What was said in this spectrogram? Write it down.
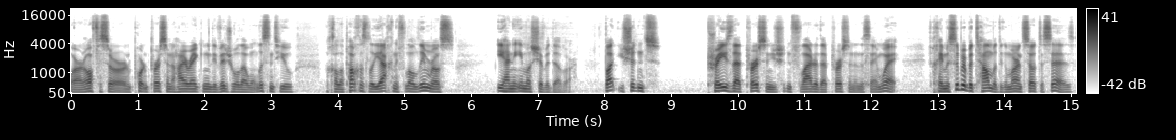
or an officer or an important person, a high ranking individual that won't listen to you. But you shouldn't praise that person, you shouldn't flatter that person in the same way. The Gemara in Sota says,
